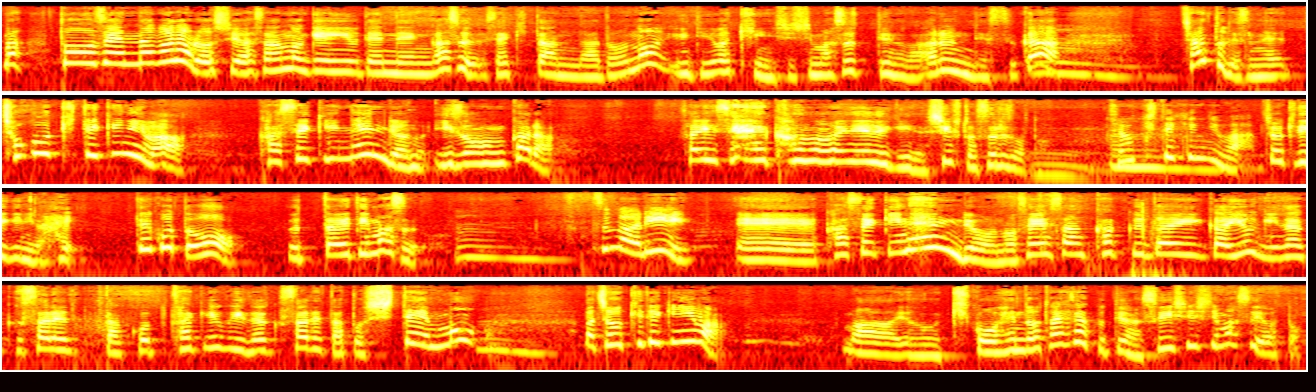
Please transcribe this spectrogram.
まあ、当然ながらロシア産の原油、天然ガス、石炭などの輸入は禁止しますっていうのがあるんですが、うん、ちゃんとですね長期的には化石燃料の依存から再生可能エネルギーにシフトするぞと、うん、長期的には。長期的には。はい、っていうことを訴えています。うん。つまり、えー、化石燃料の生産拡大が余儀なくされたこと、先余儀なくされたとしても、うん、まあ、長期的には、まあ、気候変動対策っていうのは推進しますよと。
